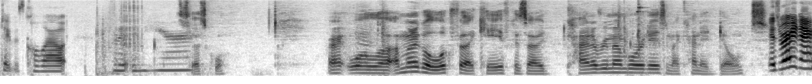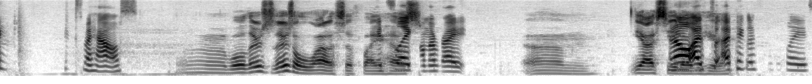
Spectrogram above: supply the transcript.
take this coal out. Put it in here. so that's cool. All right, well uh, I'm gonna go look for that cave because I kind of remember where it is and I kind of don't. It's right next to my house. Uh, well, there's there's a lot of stuff by your It's house. like on the right. Um, yeah, I see it over I, here. I picked like the place.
